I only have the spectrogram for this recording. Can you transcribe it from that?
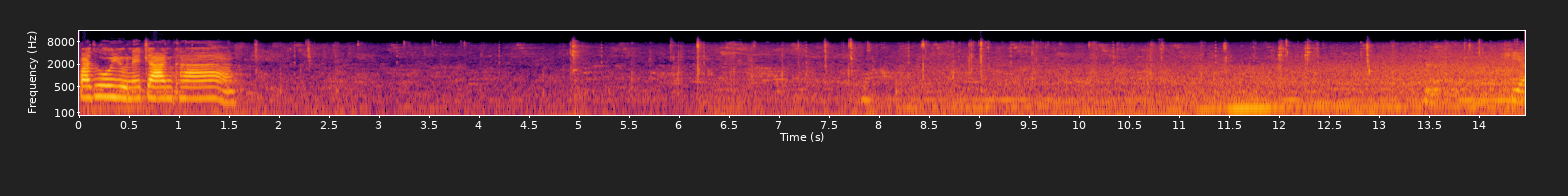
ปลาทูอยู่ในจานค่ะ เขีย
